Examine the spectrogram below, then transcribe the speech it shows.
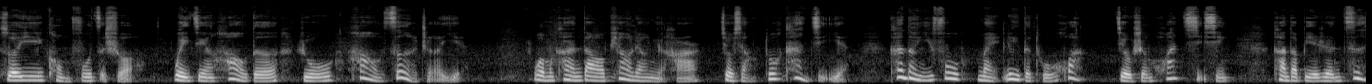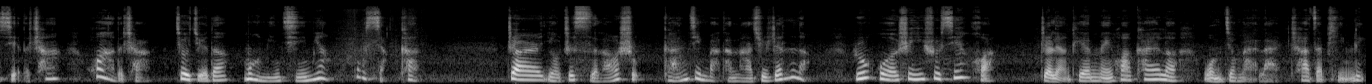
所以孔夫子说：“未见好德如好色者也。”我们看到漂亮女孩，就想多看几眼；看到一幅美丽的图画，就生欢喜心；看到别人字写的差。画的差，就觉得莫名其妙，不想看。这儿有只死老鼠，赶紧把它拿去扔了。如果是一束鲜花，这两天梅花开了，我们就买来插在瓶里，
